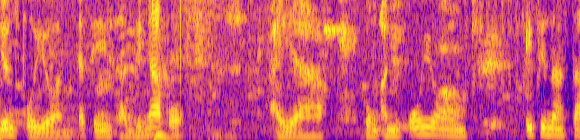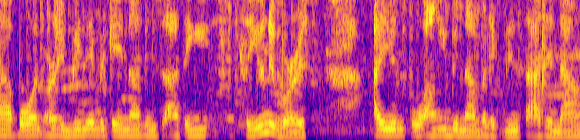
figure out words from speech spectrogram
Yun po yun. Kasi sabi nga po, ay ah, kung ano po yung itinatapon or ibinibigay natin sa ating sa universe, ayun po ang ibinabalik din sa atin ng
